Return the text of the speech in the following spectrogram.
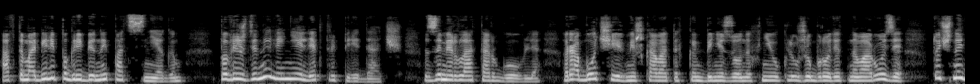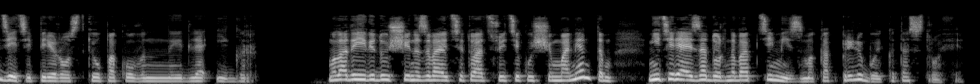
Автомобили погребены под снегом, повреждены линии электропередач, замерла торговля, рабочие в мешковатых комбинезонах неуклюже бродят на морозе, точно дети-переростки, упакованные для игр. Молодые ведущие называют ситуацию текущим моментом, не теряя задорного оптимизма, как при любой катастрофе.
